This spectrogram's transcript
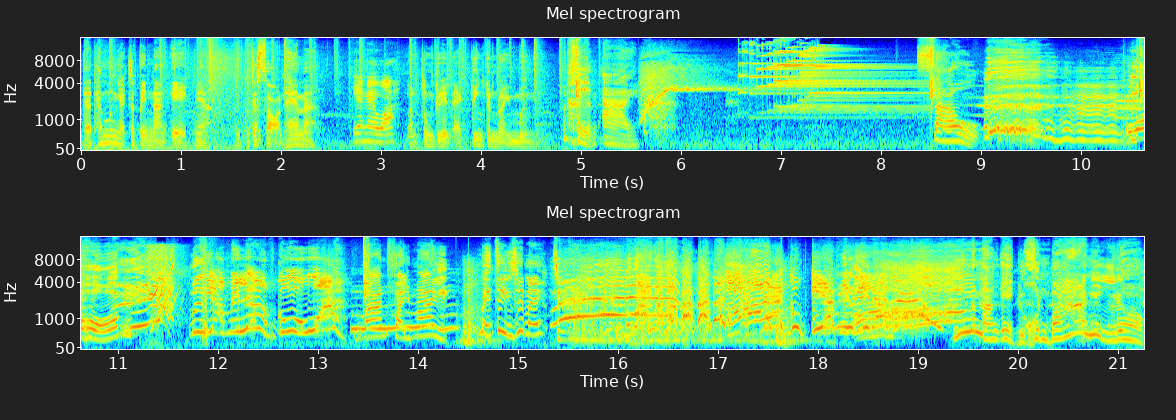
แต่ถ้ามึงอยากจะเป็นนางเอกเนี่ยเดี๋ยวกูจะสอนให้ไหมยังไงวะ มันต้องเรียน acting กันหน่อยมึงเขินอาย เศร้าโมโห มึงยังไม่เลิกกูวะบ้านไฟไหม้ไม่จริงใช่ไหมจริงกูเกลียดอยู่นี่แล้วนี่มันนางเอกหรือคนบ้าเนี่ยอีดอก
